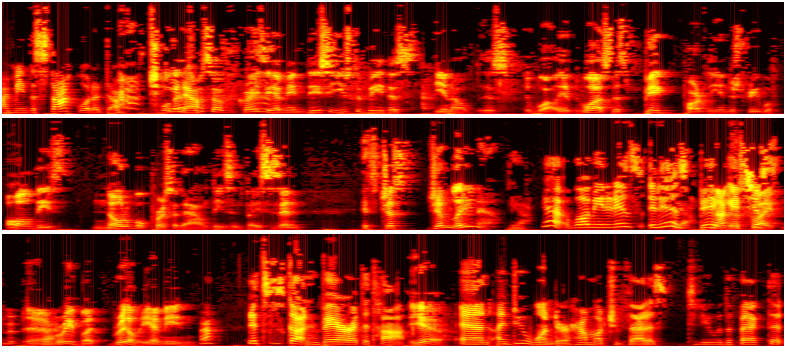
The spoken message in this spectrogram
I mean, the stock would have dropped, Well, you that's know. what's so crazy. I mean, DC used to be this, you know, this, well, it was this big part of the industry with all these notable personalities and faces, and it's just Jim Lee now. Yeah. Yeah, well, I mean, it is it is Yeah. big. Not it's just slight uh, Marie, but really, I mean, it's just gotten bare at the top. yeah. And I do wonder how much of that is to do with the fact that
